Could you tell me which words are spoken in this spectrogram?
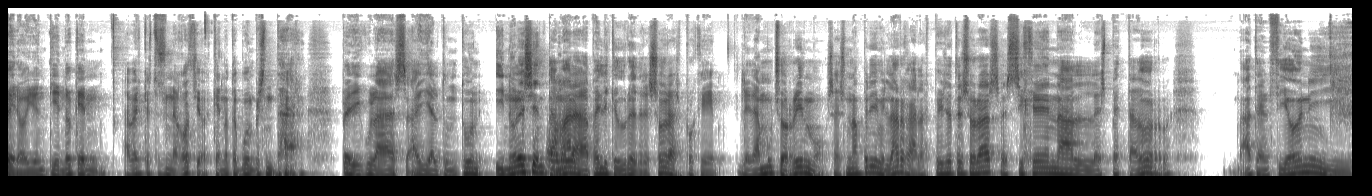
Pero yo entiendo que, a ver, que esto es un negocio, que no te pueden presentar películas ahí al tuntún. Y no le sienta mal a la peli que dure tres horas, porque le da mucho ritmo. O sea, es una peli muy larga. Las pelis de tres horas exigen al espectador atención y,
